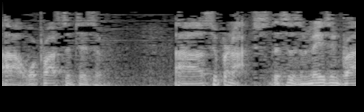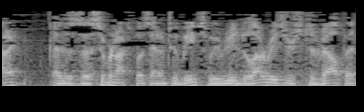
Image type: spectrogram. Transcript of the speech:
uh, or prostatism. Uh, Supernox. This is an amazing product. Uh, this is a Supernox plus NO2 beats. We did a lot of research to develop it.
